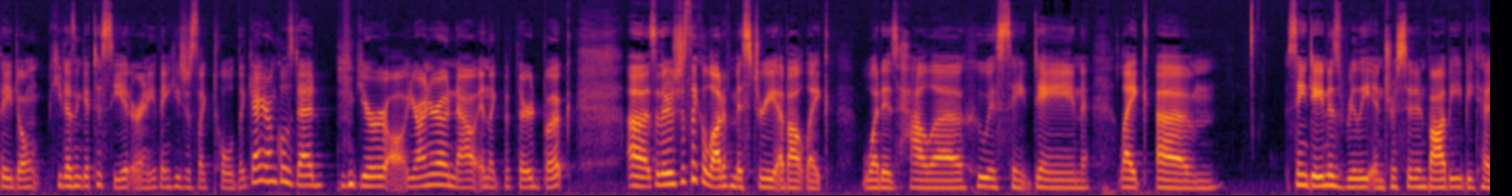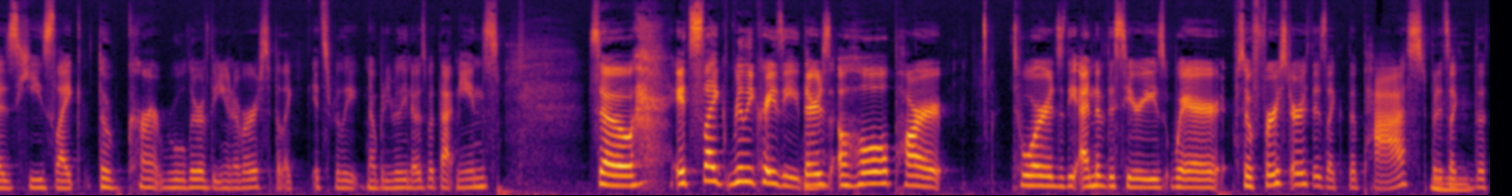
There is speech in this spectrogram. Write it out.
they don't he doesn't get to see it or anything. He's just like told like yeah your uncle's dead. You're all, you're on your own now in like the third book. Uh, so there's just like a lot of mystery about like what is Halla? Who is Saint Dane? Like um Saint Dane is really interested in Bobby because he's like the current ruler of the universe but like it's really nobody really knows what that means so it's like really crazy. There's a whole part towards the end of the series where so first Earth is like the past, but it's like mm-hmm. the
